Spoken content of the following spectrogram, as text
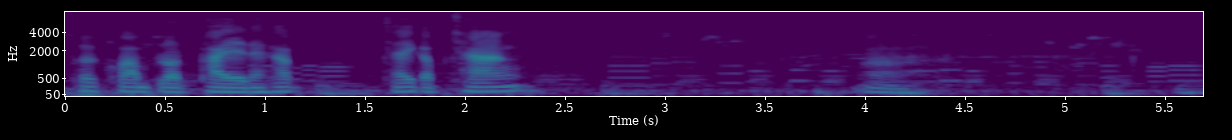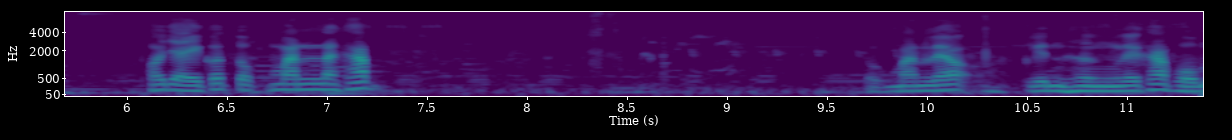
เพื่อความปลอดภัยนะครับ ใช้กับช้างอพ่อใหญ่ก็ตกมันนะครับ ตกมันแล้วกลิ่นหึงเลยครับผม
